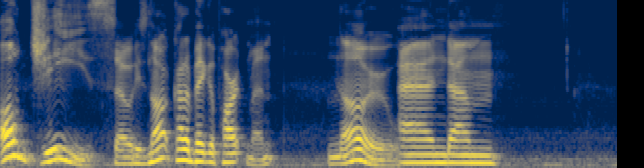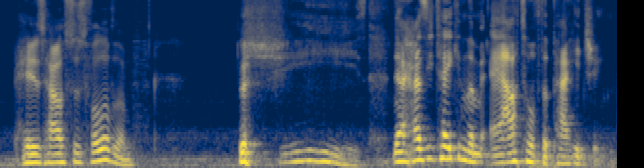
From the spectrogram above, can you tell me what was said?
Oh, jeez. So he's not got a big apartment, No. and um, his house is full of them. Jeez. Now, has he taken them out of the packaging?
